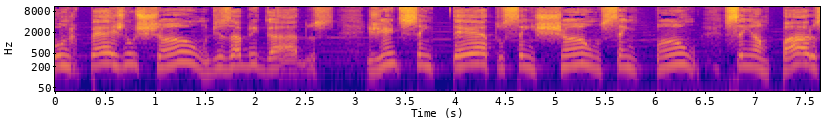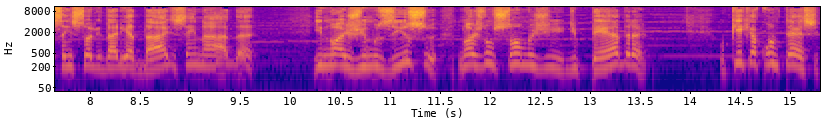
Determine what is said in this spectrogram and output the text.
com pés no chão, desabrigados, gente sem teto, sem chão, sem pão, sem amparo, sem solidariedade, sem nada. E nós vimos isso, nós não somos de, de pedra. O que, que acontece?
